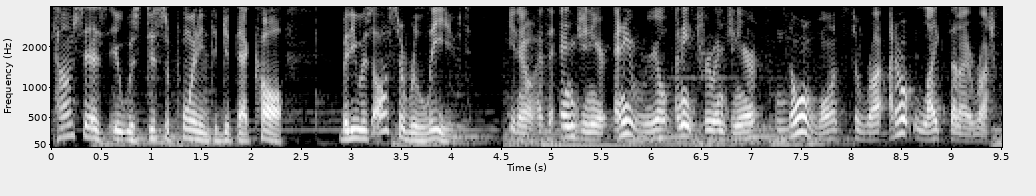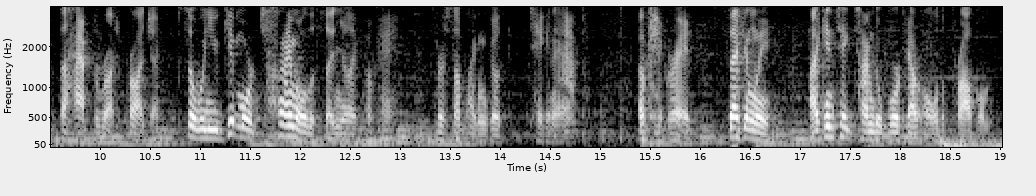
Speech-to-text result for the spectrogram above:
Tom says it was disappointing to get that call, but he was also relieved. You know, as an engineer, any real, any true engineer, no one wants to rush. I don't like that I rush, I have to rush projects. So when you get more time all of a sudden, you're like, okay, first off, I can go take a nap. Okay, great. Secondly, I can take time to work out all the problems.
